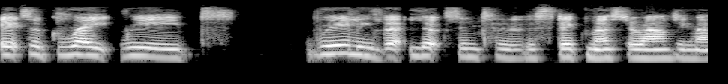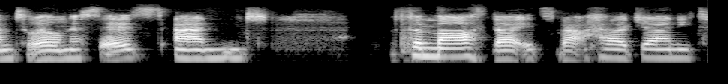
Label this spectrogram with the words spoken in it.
it's a great read, really, that looks into the stigma surrounding mental illnesses. And for Martha, it's about her journey to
